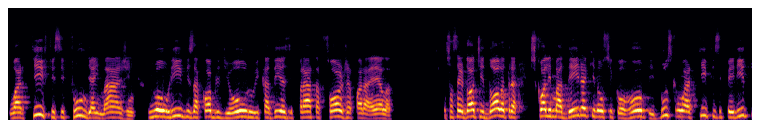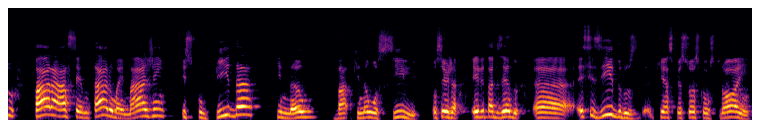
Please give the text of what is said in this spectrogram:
o artífice funde a imagem, e o ourives a cobre de ouro e cadeias de prata forja para ela. O sacerdote idólatra escolhe madeira que não se corrompe, busca um artífice perito para assentar uma imagem esculpida que não que não oscile. Ou seja, ele está dizendo, uh, esses ídolos que as pessoas constroem,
